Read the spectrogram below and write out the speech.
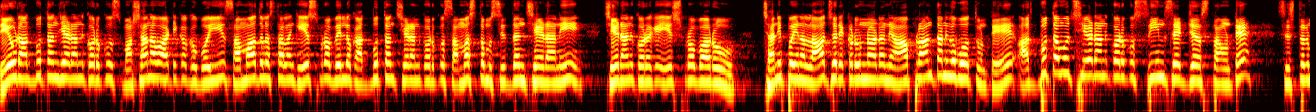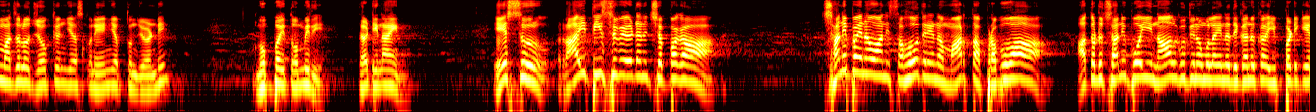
దేవుడు అద్భుతం చేయడానికి కొరకు శ్మశాన వాటికకు పోయి సమాధుల స్థలంకి యేసుప్రభు వెళ్ళి ఒక అద్భుతం చేయడానికి కొరకు సమస్తము సిద్ధం చేయడాని చేయడానికి కొరకు యేసుప్రభు వారు చనిపోయిన లాజర్ ఎక్కడ ఉన్నాడని ఆ ప్రాంతానికి పోతుంటే అద్భుతము చేయడానికి కొరకు సీన్ సెట్ చేస్తూ ఉంటే సిస్టర్ మధ్యలో జోక్యం చేసుకుని ఏం చెప్తుంది చూడండి. ముప్పై తొమ్మిది థర్టీ నైన్. యేసు రాయి తీసివేయడని చెప్పగా చనిపోయిన వాని సహోదరి అయిన మార్త ప్రభువా అతడు చనిపోయి నాలుగు దినములైనది కనుక ఇప్పటికే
